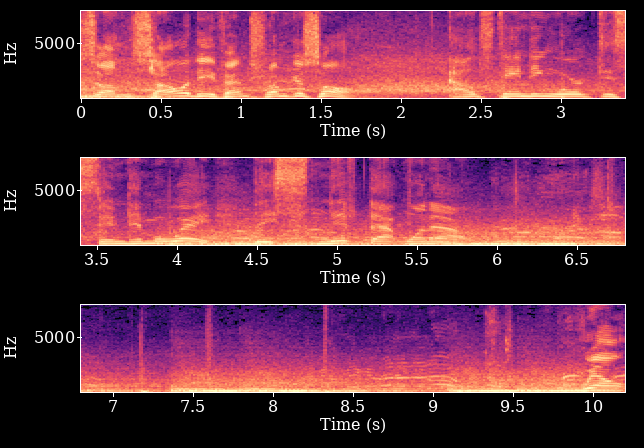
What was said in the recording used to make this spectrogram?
Some solid defense from Gasol. Outstanding work to send him away. They sniffed that one out. Well,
